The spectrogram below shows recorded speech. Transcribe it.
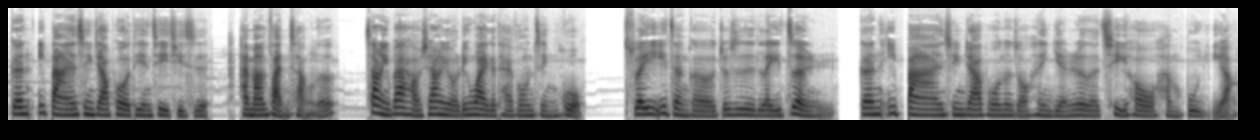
跟一般新加坡的天气其实还蛮反常的。上礼拜好像有另外一个台风经过。所以一整个就是雷阵雨，跟一般新加坡那种很炎热的气候很不一样。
